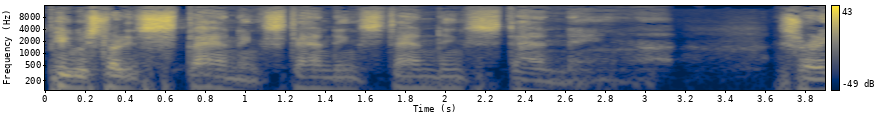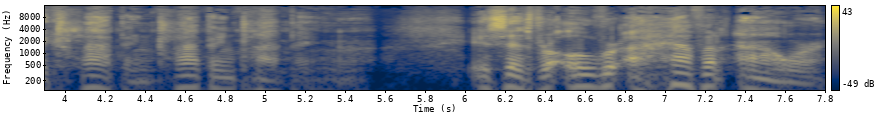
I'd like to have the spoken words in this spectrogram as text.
people started standing, standing, standing, standing. They started clapping, clapping, clapping. It says for over a half an hour,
